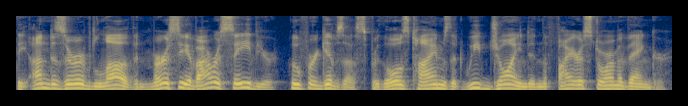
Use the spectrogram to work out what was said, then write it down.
the undeserved love and mercy of our Savior, who forgives us for those times that we've joined in the firestorm of anger.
